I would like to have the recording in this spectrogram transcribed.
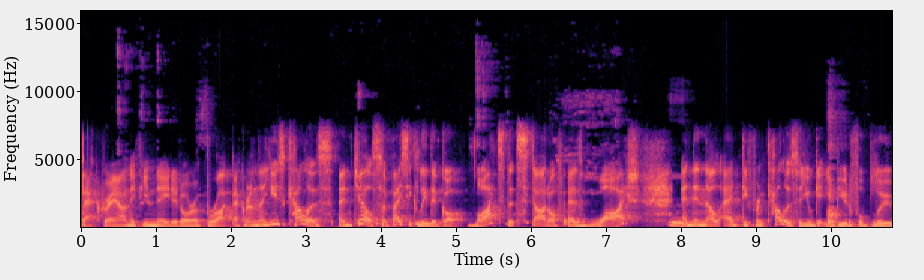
background if you need it, or a bright background. They use colors and gels. So basically, they've got lights that start off as white, mm. and then they'll add different colors. So you'll get your beautiful blue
